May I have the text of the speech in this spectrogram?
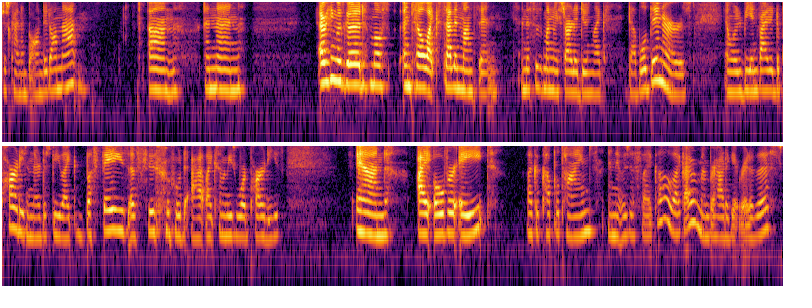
just kind of bonded on that. Um, and then everything was good most until like seven months in, and this is when we started doing like double dinners, and would be invited to parties, and there'd just be like buffets of food at like some of these ward parties, and I overate like a couple times and it was just like oh like i remember how to get rid of this.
